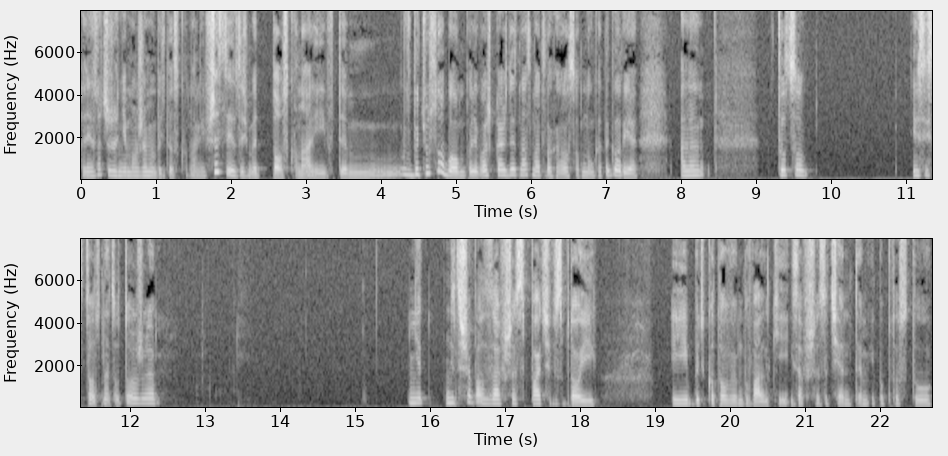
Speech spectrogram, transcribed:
To nie znaczy, że nie możemy być doskonali. Wszyscy jesteśmy doskonali w tym, w byciu sobą, ponieważ każdy z nas ma trochę osobną kategorię. Ale to, co jest istotne, to to, że nie, nie trzeba zawsze spać w zbroi i być gotowym do walki i zawsze zaciętym i po prostu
